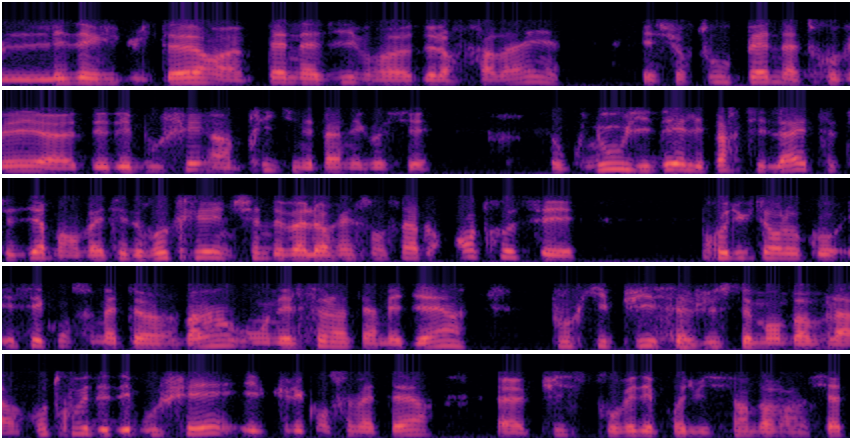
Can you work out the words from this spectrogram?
les agriculteurs peinent à vivre de leur travail et surtout peinent à trouver euh, des débouchés à un prix qui n'est pas négocié. Donc nous, l'idée, elle est partie de là, c'est de se dire, bah, on va essayer de recréer une chaîne de valeur responsable entre ces producteurs locaux et ces consommateurs urbains, où on est le seul intermédiaire, pour qu'ils puissent justement bah, voilà, retrouver des débouchés et que les consommateurs euh, puissent trouver des produits sains dans leur assiette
